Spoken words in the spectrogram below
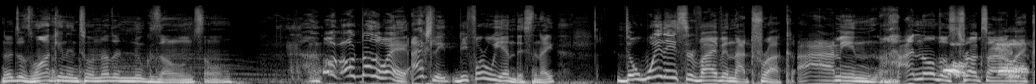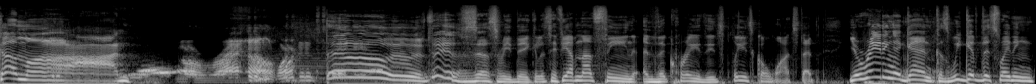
they're just walking into another nuke zone. So, oh, oh, by the way, actually, before we end this tonight, the way they survive in that truck, I mean, I know those oh, trucks are like, come on, around, weren't they? dude, this is just ridiculous. If you have not seen The Crazies, please go watch that. Your rating again, because we give this rating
